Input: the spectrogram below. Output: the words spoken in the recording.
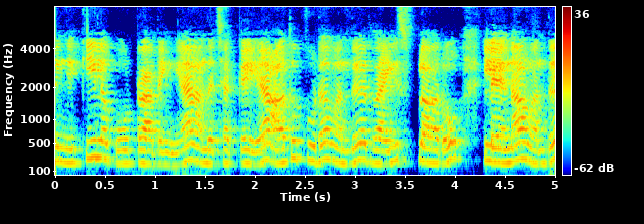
நீங்கள் கீழே போட்டுறாதீங்க அந்த சக்கையை. அது கூட வந்து ரைஸ் ஃப்ளாரோ இல்லைன்னா வந்து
